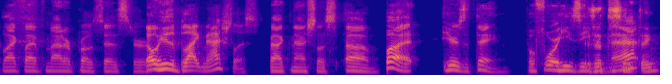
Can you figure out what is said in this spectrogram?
Black Lives Matter protester, oh, he's a black nationalist. black nationalist. Um, but here's the thing: before he's is even that the that, same thing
